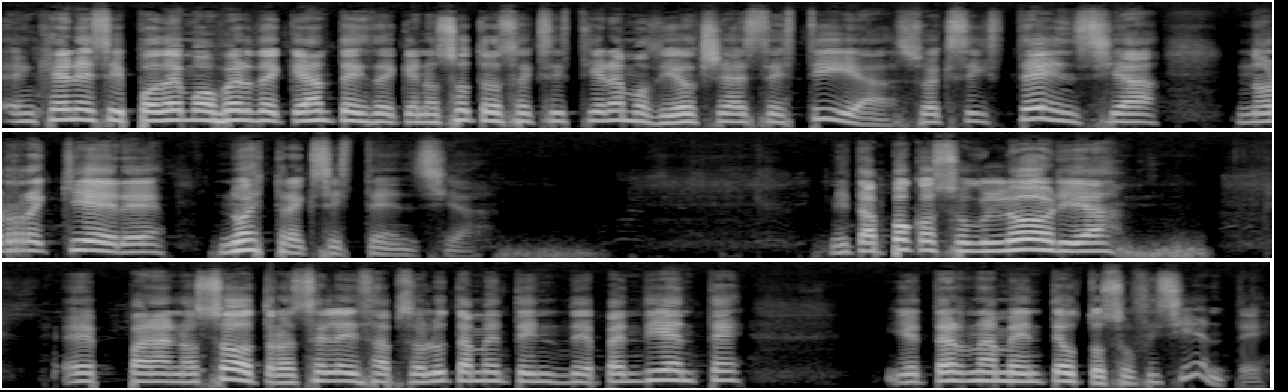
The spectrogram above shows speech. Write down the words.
en Génesis podemos ver de que antes de que nosotros existiéramos, Dios ya existía. Su existencia no requiere nuestra existencia. Ni tampoco su gloria es para nosotros. Él es absolutamente independiente y eternamente autosuficiente.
